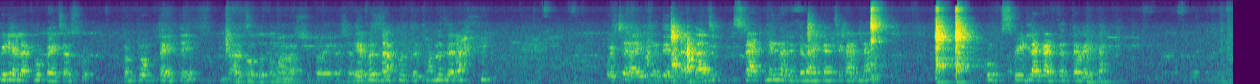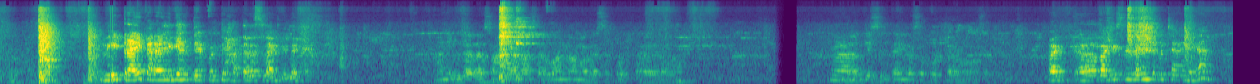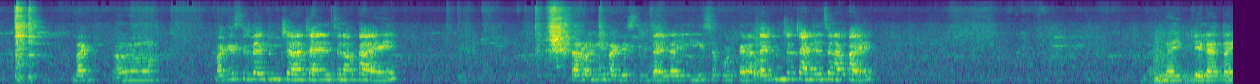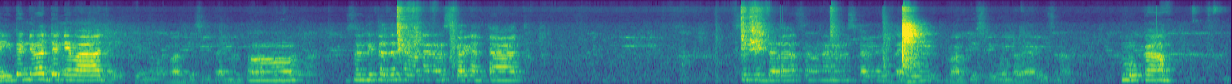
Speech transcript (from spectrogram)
पिढ्याला ठोकायचा असतो. तो ठोकता येते. दाखवतो तुम्हाला सुपारी कशा ते पण दाखवतो थांब जरा. पुढच्या लाईव्हमध्ये आता अजून स्टार्ट नाही झालं त्या बायकांचं काढला खूप स्पीडला काढतात त्या बायका. मी ट्राय करायला गेलते पण ते हातालाच लागलेलं आहे. अनिल दादा सांगा ना सर्वांना मला सपोर्ट करायला. भाग्यश्री ताईंना सपोर्ट करा मला सगळ्यांनी. बाग- अं, भाग्यश्री ताईंचं पण चॅनल आहे का बाग अं, भाग्यश्री ताई तुमच्या चॅनलचं नाव काय आहे? सर्वांनी भाग्यश्री ताईलाही सपोर्ट करा. ताई तुमच्या चॅनलचं नाव काय आहे? लाईक केला ताई. धन्यवाद धन्यवाद. संदीप दादा सर्वांना नमस्कार घालतात. संदीप दादा सर्वांना नमस्कार घालत आहे भाग्यश्री गुंडाळे आईचं नाव. हो का?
